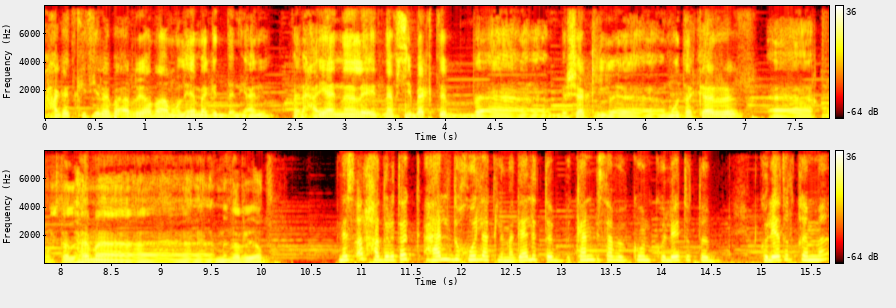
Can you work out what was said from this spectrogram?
حاجات كتيرة بقى الرياضة ملهمة جدا يعني. فالحقيقة إن أنا لقيت نفسي بكتب آه، بشكل آه، متكرر مستلهمة من الرياضة. نسأل حضرتك هل دخولك لمجال الطب كان بسبب كون كلية الطب كلية القمة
